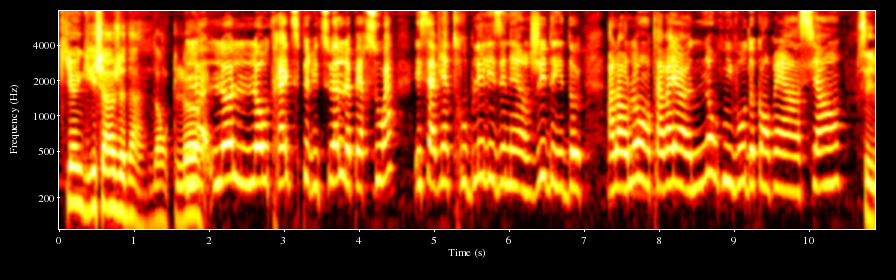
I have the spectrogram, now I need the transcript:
qui a un grichage dedans. Donc là, Le- Là, l'autre être spirituel le perçoit et ça vient troubler les énergies des deux. Alors là, on travaille à un autre niveau de compréhension. c'est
